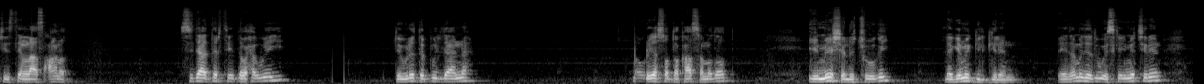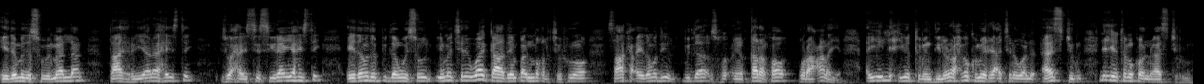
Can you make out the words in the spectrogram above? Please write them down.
jeesteen laascaanood sidaa darteed waxa weeye dowladda puntlandna dhowr iyo soddonkaa sannadood ee meesha la joogay lagama gilgilan ciidamadeedu way iska iman jireen ciidamada somaliland daahir yaalla haystay waxa haystay siiraanya haystay ciidamada puntland way soo iman jireen way gaadeen baan maqli jirin saaka ciidamadii puntland qaranka quraacanaya ayay lix iyo toban dileen waxba kuma raaci jiren waa aasi jirin lix iyo toban koona aasi jirin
